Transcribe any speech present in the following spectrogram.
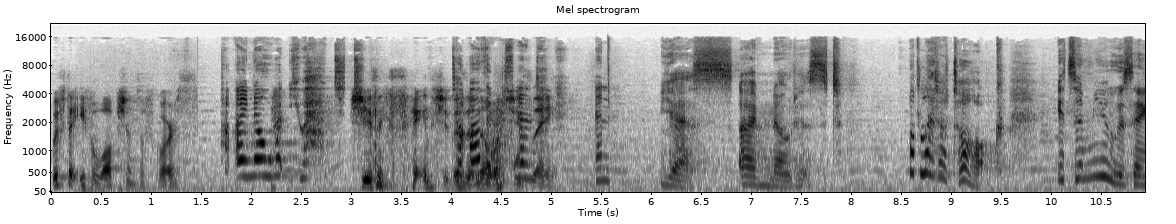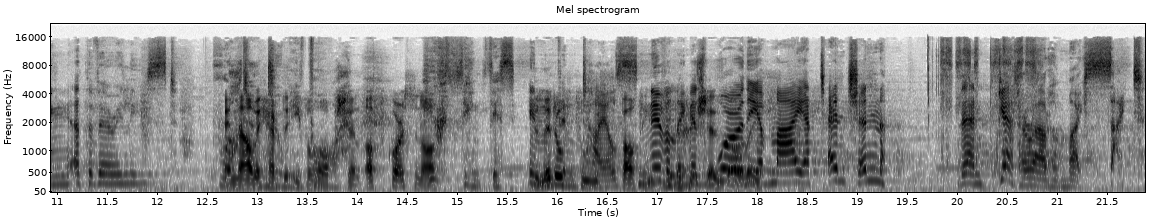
with the evil options of course. I know what you had to do She's insane, she doesn't know what she's and, saying. and Yes, I've noticed. But let her talk. It's amusing at the very least. And now we have the evil option, of course You not. think this The little fool sniveling is worthy of my attention? Then get her out of my sight.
